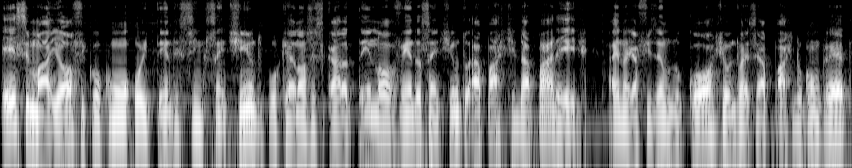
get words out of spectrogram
Esse maior ficou com 85 centímetros, porque a nossa escala tem 90 centímetros a partir da parede. Aí nós já fizemos o corte, onde vai ser a parte do concreto.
